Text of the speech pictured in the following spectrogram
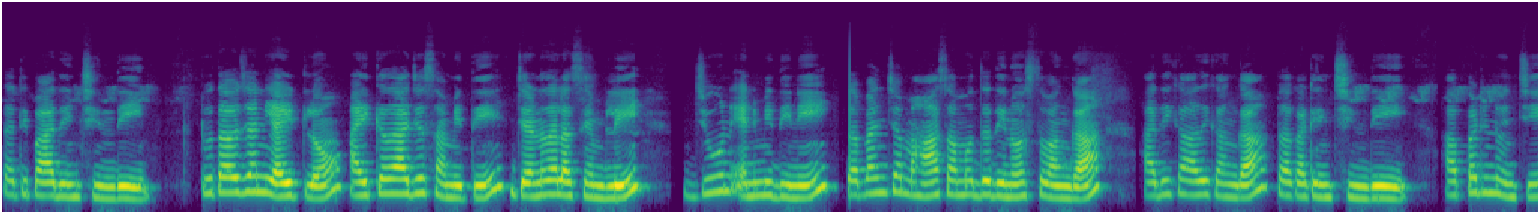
ప్రతిపాదించింది. టూ థౌజండ్ ఎయిట్లో ఐక్యరాజ్య సమితి జనరల్ అసెంబ్లీ జూన్ ఎనిమిదిని ప్రపంచ మహాసముద్ర దినోత్సవంగా అధికారికంగా ప్రకటించింది. అప్పటి నుంచి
